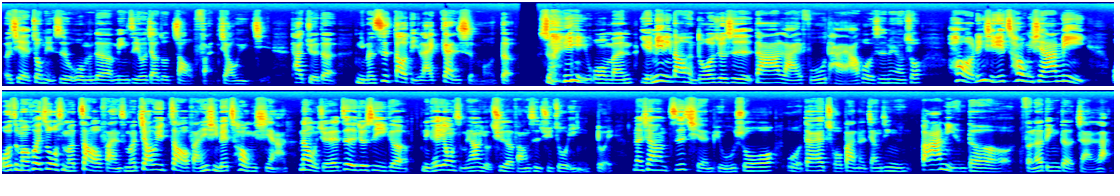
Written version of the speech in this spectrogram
而且重点是，我们的名字又叫做造反教育节，他觉得你们是到底来干什么的？所以我们也面临到很多，就是大家来服务台啊，或者是那种说：“吼、哦，林喜利冲虾米，我怎么会做什么造反？什么教育造反？一起被冲虾？”那我觉得这就是一个你可以用什么样有趣的方式去做应对。那像之前，比如说我大概筹办了将近八年的粉乐町的展览，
